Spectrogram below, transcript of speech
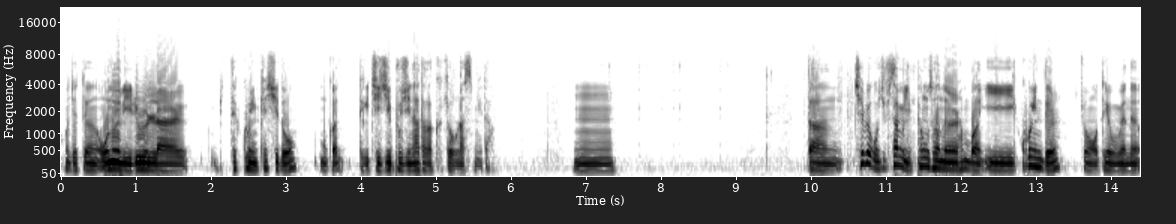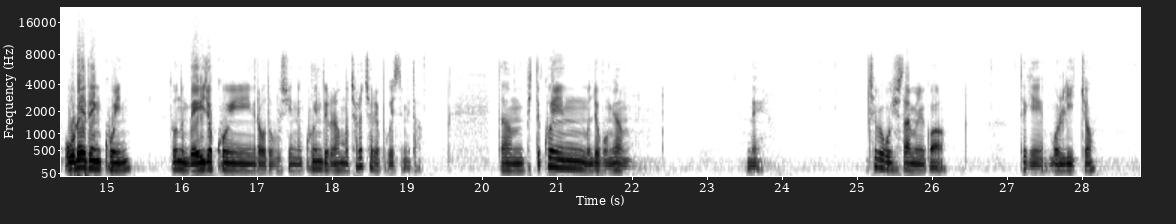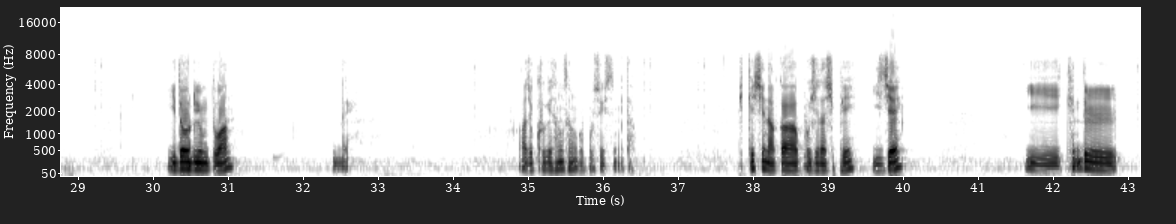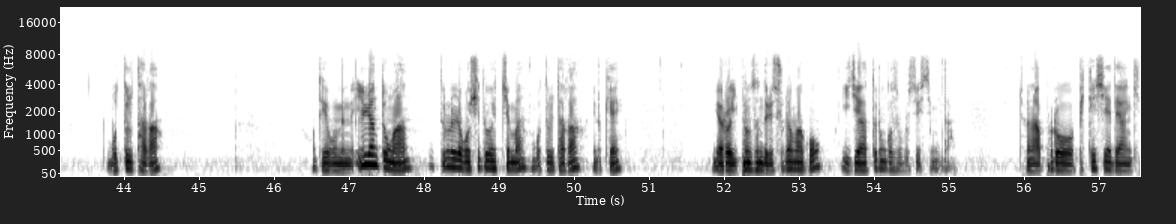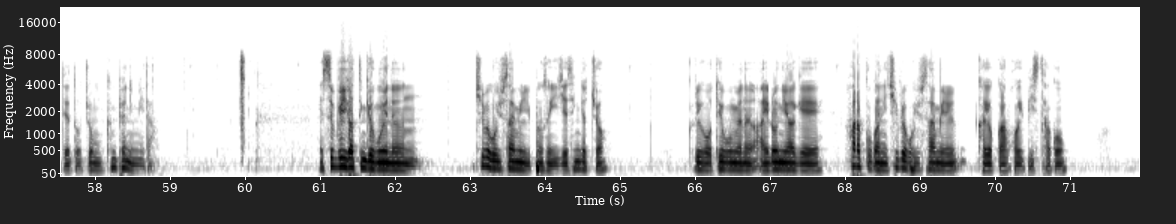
어쨌든 오늘 일요일 날 비트코인 캐시도 뭔가 되게 지지부진하다가 크게 올랐습니다. 음, 일단 753일 이평선을 한번 이 코인들 좀 어떻게 보면은 오래된 코인 또는 메이저 코인이라고도 볼 수 있는 코인들을 한번 차례차례 보겠습니다. 일단 비트코인 먼저 보면 네 753일과 되게 멀리 있죠. 이더리움 또한 네 아주 크게 상승한 걸 볼 수 있습니다. 피켓신 아까 보시다시피 이제 이 캔들 못 뚫다가 어떻게 보면 1년 동안 뚫으려고 시도했지만 못 뚫다가 이렇게 여러 이평선들이 수렴하고 이제야 뚫은 것을 볼 수 있습니다. 저는 앞으로 피켓시에 대한 기대도 좀 큰 편입니다. SV 같은 경우에는 753일 이평선 이제 생겼죠. 그리고 어떻게 보면은 아이러니하게 하락 구간이 753일 가격과 거의 비슷하고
